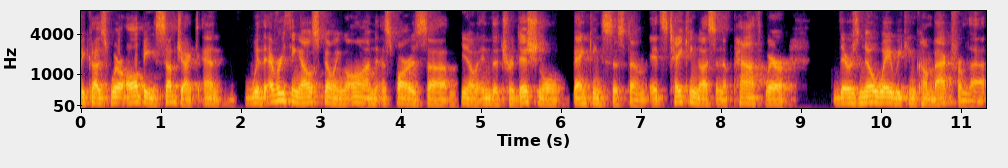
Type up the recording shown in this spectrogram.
because we're all being subject and with everything else going on as far as uh, you know in the traditional banking system it's taking us in a path where there's no way we can come back from that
